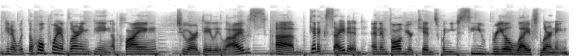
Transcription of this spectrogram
you know with the whole point of learning being applying to our daily lives. Um, get excited and involve your kids when you see real life learning.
